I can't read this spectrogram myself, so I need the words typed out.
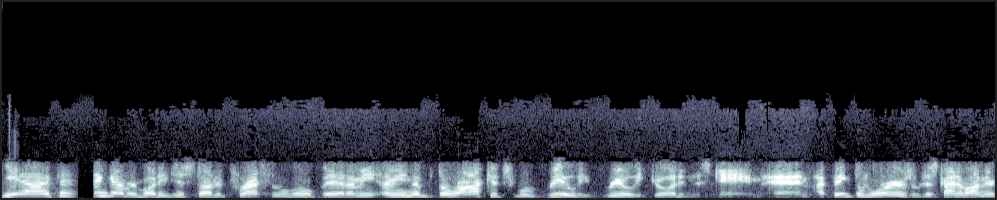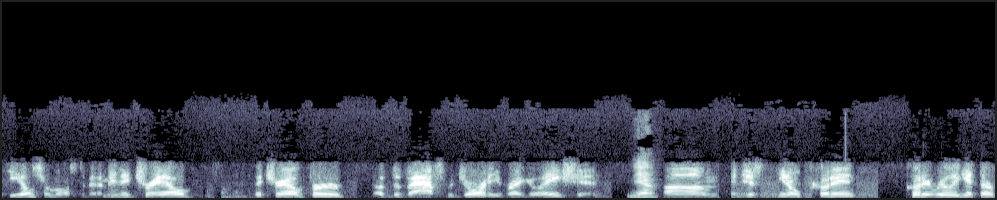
Yeah, I think everybody just started pressing a little bit. I mean, I mean the, the Rockets were really, really good in this game, and I think the Warriors were just kind of on their heels for most of it. I mean, they trailed, they trailed for the vast majority of regulation. Yeah. Um, and just you know couldn't couldn't really get their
